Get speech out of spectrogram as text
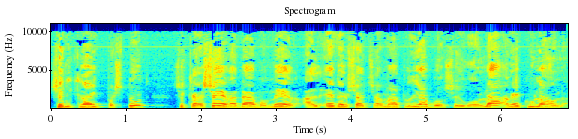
שנקרא התפשטות, שכאשר אדם אומר על עבר שהנשמה תלויה בו שהוא עולה, הרי כולה עולה.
